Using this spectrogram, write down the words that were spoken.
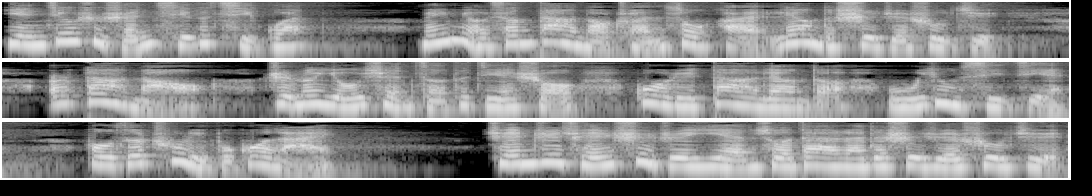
眼睛是神奇的器官。每秒向大脑传送海量的视觉数据，而大脑只能有选择的接受、过滤大量的无用细节，否则处理不过来。全知全视之眼所带来的视觉数据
